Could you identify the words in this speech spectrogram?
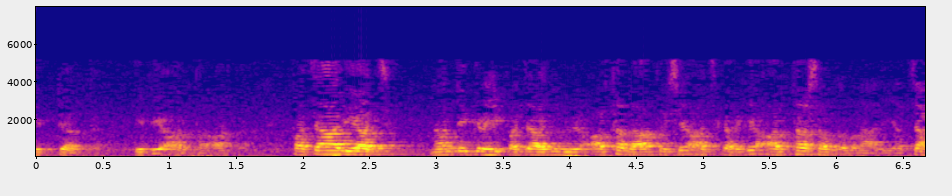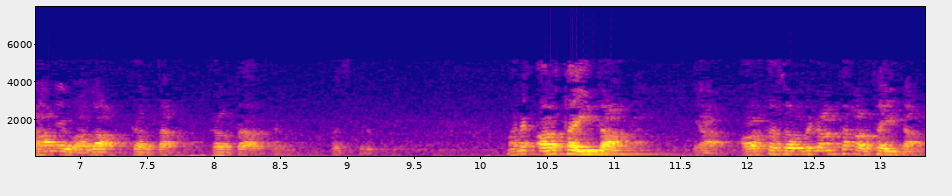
इत्यर्थ। इति अर्थ। अर्थ। पचादी अच। नंदिग्रही पचादी अर्थ धातु से अच करके अर्थ शब्द बना दिया। चाहने वाला, करता। करता अर्थ अच प्रत्यय। माने अर्थहिता। या अर्थ शब्द का अर्थ अर्थहिता।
